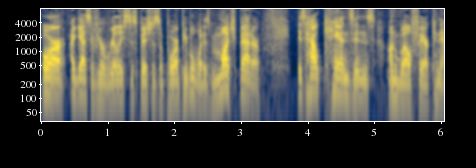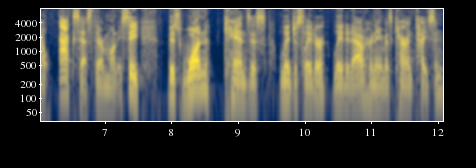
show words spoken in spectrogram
or I guess if you're really suspicious of poor people, what is much better is how Kansans on welfare can now access their money. See, this one Kansas legislator laid it out. Her name is Caryn Tyson.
